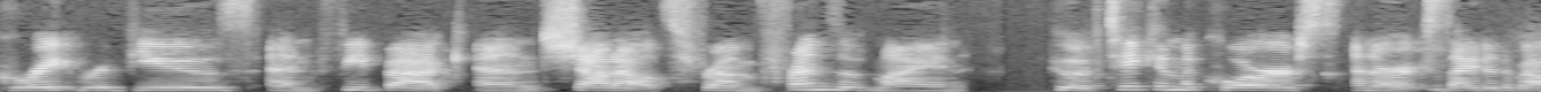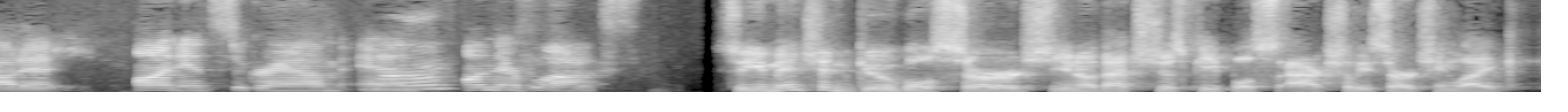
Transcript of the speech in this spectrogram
great reviews and feedback and shout outs from friends of mine who have taken the course and are excited about it on Instagram and Mom? on their blogs. So you mentioned Google search. You know, that's just people actually searching like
